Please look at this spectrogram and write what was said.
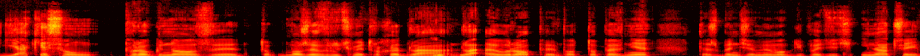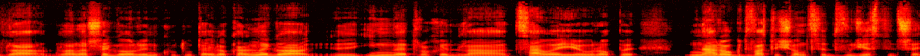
jakie są prognozy, to może wróćmy trochę dla, mhm. dla Europy, bo to pewnie też będziemy mogli powiedzieć inaczej dla, dla naszego rynku tutaj lokalnego, a y, inne trochę dla całej Europy na rok 2023.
